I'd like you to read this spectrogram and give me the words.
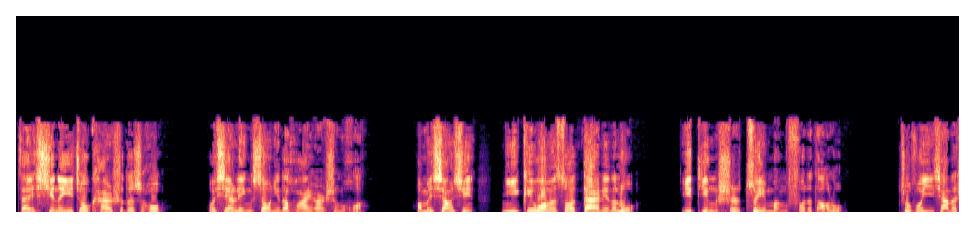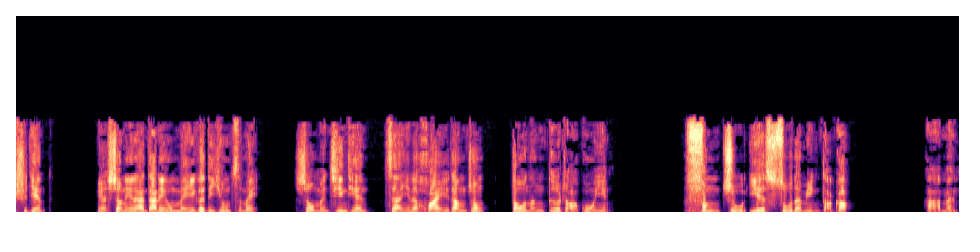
在新的一周开始的时候，我先领受你的话语而生活。我们相信你给我们所带领的路，一定是最蒙福的道路。祝福以下的时间，愿圣灵来带领每一个弟兄姊妹，使我们今天在你的话语当中都能得着供应。奉主耶稣的名祷告，阿门。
